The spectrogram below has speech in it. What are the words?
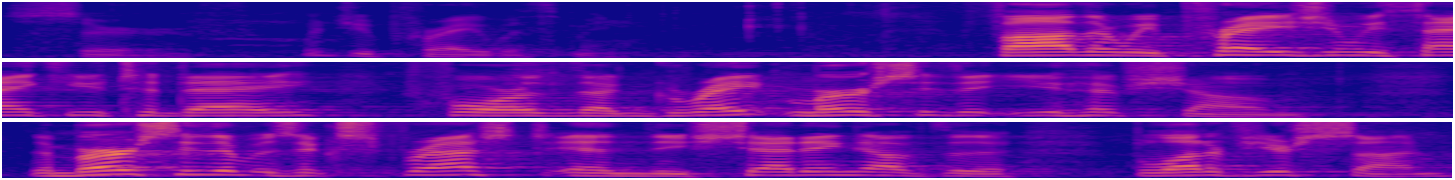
serve. Would you pray with me? Father, we praise you and we thank you today for the great mercy that you have shown, the mercy that was expressed in the shedding of the blood of your Son,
